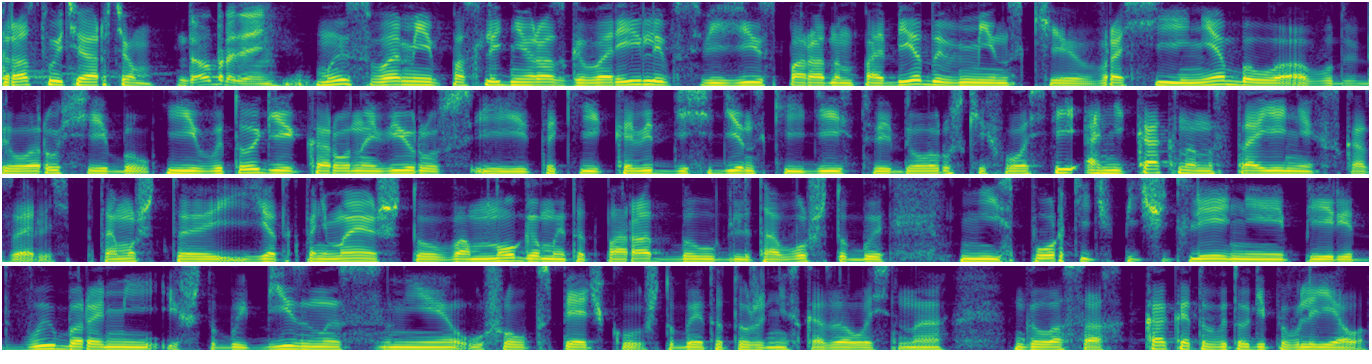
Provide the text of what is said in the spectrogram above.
Здравствуйте, Артем. Добрый день. Мы с вами последний раз говорили в связи с парадом Победы в Минске. В России не было, а вот в Белоруссии был. И в итоге коронавирус и такие ковид-диссидентские действия белорусских властей, они как на настроениях сказались? Потому что я так понимаю, что во многом этот парад был для того, чтобы не испортить впечатление перед выборами и чтобы бизнес не ушел в спячку, чтобы это тоже не сказалось на голосах. Как это в итоге повлияло?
